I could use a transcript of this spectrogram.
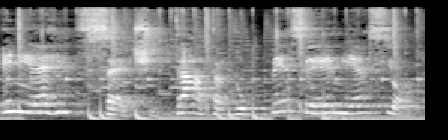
NR7 trata do PCMSO,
